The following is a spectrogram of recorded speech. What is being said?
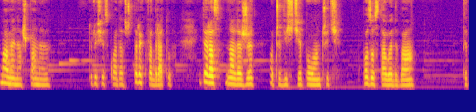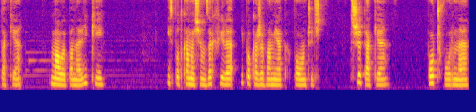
Mamy nasz panel, który się składa z czterech kwadratów. I teraz należy oczywiście połączyć pozostałe dwa, te takie małe paneliki. I spotkamy się za chwilę i pokażę Wam, jak połączyć trzy takie poczwórne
